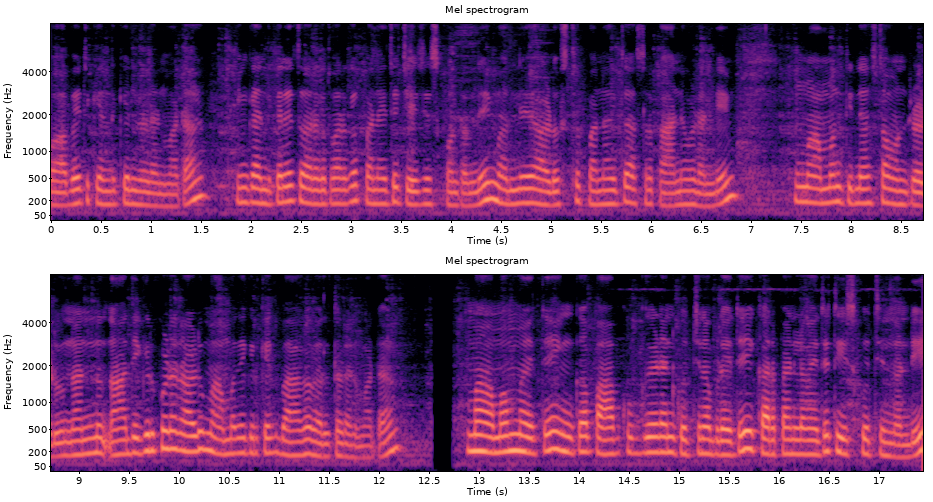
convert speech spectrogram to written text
బాబు అయితే కిందకి వెళ్ళాడు అనమాట ఇంకా అందుకనే త్వరగా త్వరగా పని అయితే చేసేసుకుంటుంది. మళ్ళీ ఆడొస్తే పని అయితే అసలు కానివ్వడండి. మా అమ్మని తినేస్తూ ఉంటాడు. నన్ను నా దగ్గర కూడా రాడు మా అమ్మ దగ్గరికి అయితే బాగా వెళ్తాడనమాట. మా అమ్మమ్మ అయితే ఇంకా పాప కుగ్గేయడానికి వచ్చినప్పుడు అయితే ఈ కరపెండలం అయితే తీసుకొచ్చిందండి.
